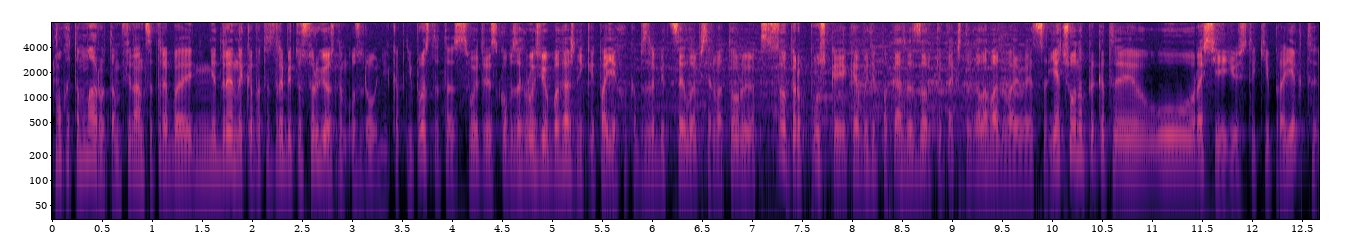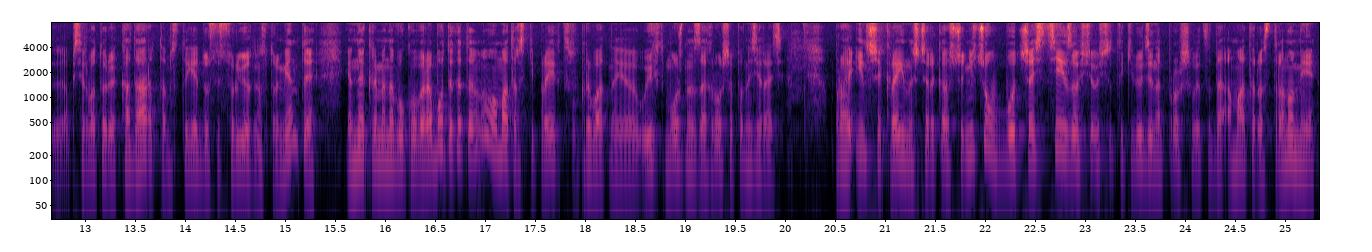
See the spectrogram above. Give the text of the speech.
Ну, гэта мару там фінансы трэба не дрэнны каб это зрабіць у сур'ёзным узроўні каб не просто то свой тэлескоп загрузіў багажнік і паехаў каб зрабіць цэлую абсерваторыю. Супер пушка якая будзе паказваць зоркі так што галава адвальваецца. Я чуў напрыклад у рассіі ёсць такі праект абсерваторыя кадар там стае досыць сур'ёзныя інструменты яны акрамя навуковай работы гэта ну аматарскі праект прыватны у іх можна за грошы паназіраць. Пра іншыя краіны шчыра кажучы нічого бо часцей за ўсё все-таки людзі напрошваюцца да аматару астраноміі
